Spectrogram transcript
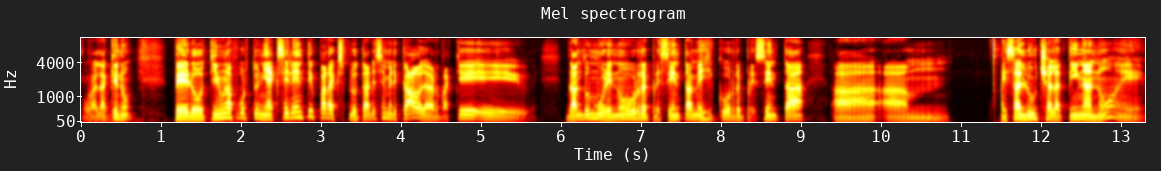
Ojalá que no. Pero tiene una oportunidad excelente para explotar ese mercado. La verdad que eh, Brandon Moreno representa a México, representa a, mm, esa lucha latina, ¿no? Eh,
